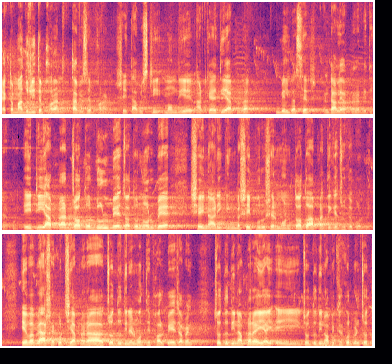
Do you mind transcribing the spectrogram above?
একটা মাদুলিতে ভরান, তাবিজে ভরান। সেই তাবিজটি মোম দিয়ে আটকায় দিয়ে আপনারা বেল গাছের ডালে আপনারা বেঁধে রাখুন। এইটি আপনার যত ডুলবে, যত নড়বে, সেই নারী কিংবা সেই পুরুষের মন তত আপনার দিকে ঝুঁকে পড়বে। এভাবে আশা করছি আপনারা চোদ্দ দিনের মধ্যে ফল পেয়ে যাবেন। চোদ্দ দিন আপনারা এই এই চোদ্দ দিন অপেক্ষা করবেন, চোদ্দ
